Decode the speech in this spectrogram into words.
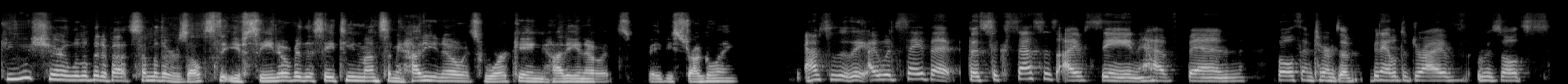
Can you share a little bit about some of the results that you've seen over this 18 months? I mean, how do you know it's working? How do you know it's maybe struggling? Absolutely. I would say that the successes I've seen have been both in terms of being able to drive results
